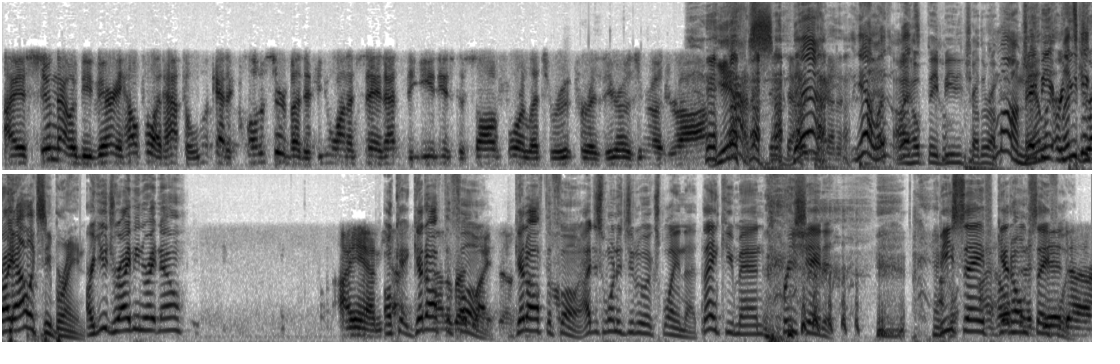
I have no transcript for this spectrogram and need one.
I assume that would be very helpful. I'd have to look at it closer, but if you want to say that's the easiest to solve for, let's root for a zero-zero draw. Yes. I that would yeah. be kinda- yeah. Let, I hope they beat each other up. Come up. on, man. JB, Let, are us you get dri- Galaxy Brain. Are you driving right now? I am. Okay, yeah. get off Not the phone. light. Get off the phone. I just wanted you to explain that. Thank you, man. Appreciate it. Be safe. I Get home that safely. Did, uh,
